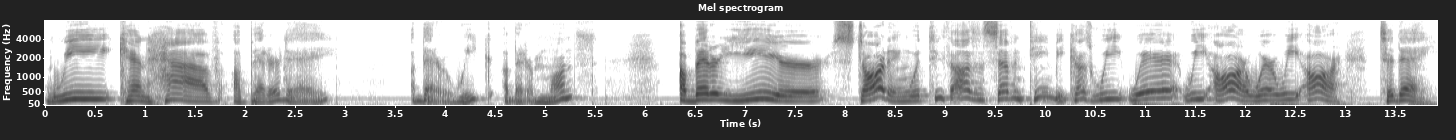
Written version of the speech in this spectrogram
we can have a better day a better week, a better month, a better year starting with 2017 because we where we are where we are today.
